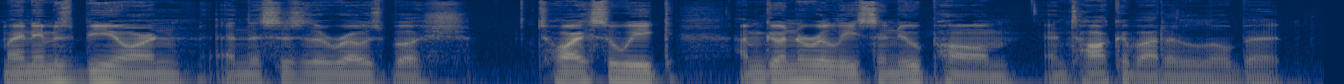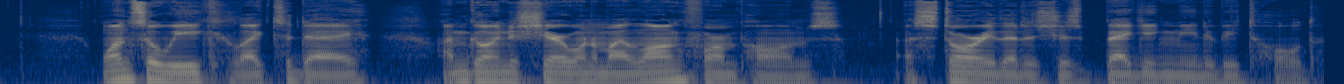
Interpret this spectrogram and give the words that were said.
my name is Bjorn, and this is The Rosebush. Twice a week, I'm going to release a new poem and talk about it a little bit. Once a week, like today, I'm going to share one of my long form poems, a story that is just begging me to be told.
